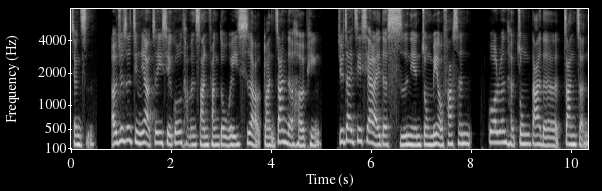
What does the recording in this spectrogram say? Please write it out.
这样子。然后就是经历了这一些过后，他们三方都维持了短暂的和平。就在接下来的十年中，没有发生过任何重大的战争。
